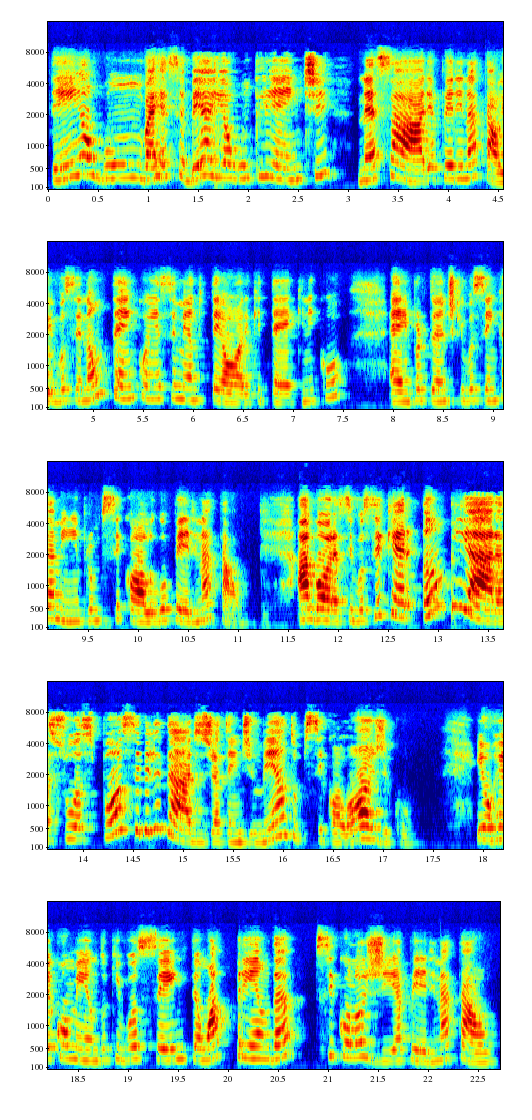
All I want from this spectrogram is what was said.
tem algum, vai receber aí algum cliente nessa área perinatal e você não tem conhecimento teórico e técnico, é importante que você encaminhe para um psicólogo perinatal. Agora, se você quer ampliar as suas possibilidades de atendimento psicológico, eu recomendo que você então aprenda psicologia perinatal,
